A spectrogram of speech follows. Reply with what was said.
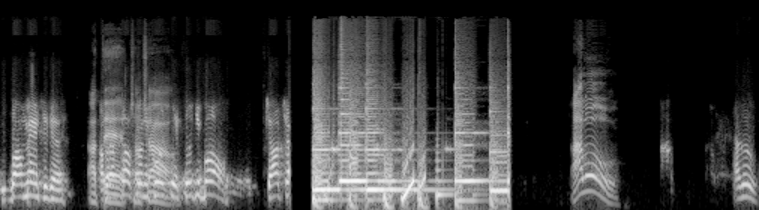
Igualmente, né? Até. Abração, tchau, tchau. Tudo de bom. Tchau, tchau. Alô? Alô?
